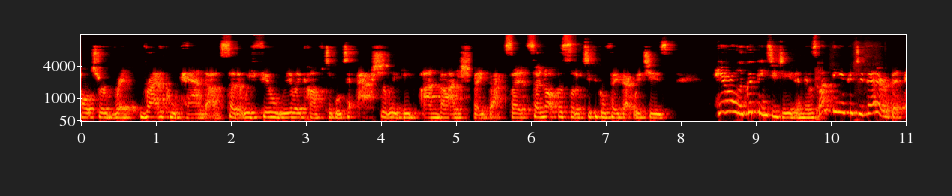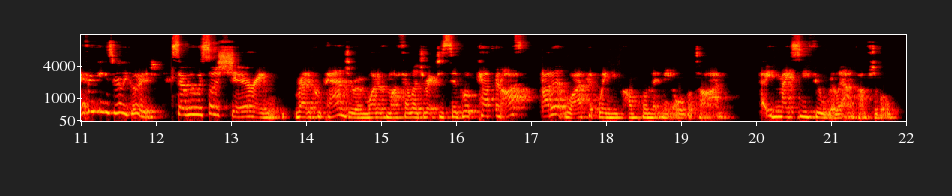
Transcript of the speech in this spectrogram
culture of red, radical candor so that we feel really comfortable to actually give unvarnished feedback. So, so not the sort of typical feedback, which is, here are all the good things you did, and there was yeah. one thing you could do better, but everything is really good. So we were sort of sharing radical candor, and one of my fellow directors said, "Look, Catherine, I I don't like it when you compliment me all the time. It makes me feel really uncomfortable."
